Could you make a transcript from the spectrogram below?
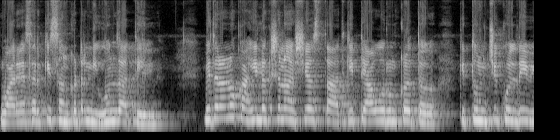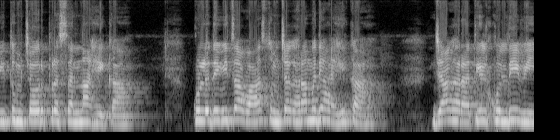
वाऱ्यासारखी संकट निघून जातील. मित्रांनो काही लक्षणं अशी असतात की त्यावरून कळतं की तुमची कुलदेवी तुमच्यावर प्रसन्न आहे का? कुलदेवीचा वास तुमच्या घरामध्ये आहे का? ज्या घरातील कुलदेवी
